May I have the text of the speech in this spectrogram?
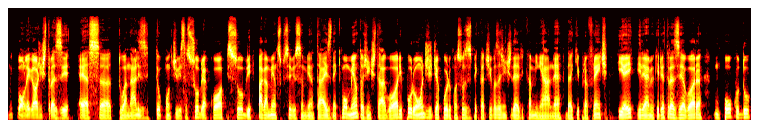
Muito bom, legal a gente trazer essa tua análise, teu ponto de vista sobre a COP, sobre pagamentos por serviços ambientais, né? Que momento a gente está agora e por onde, de acordo com as suas expectativas, a gente deve caminhar, né? Daqui para frente. E aí, Guilherme, eu queria trazer agora um pouco do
